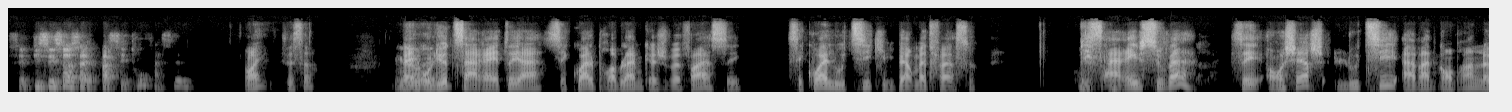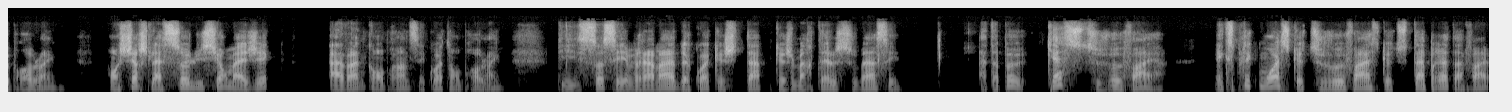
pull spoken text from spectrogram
C'est- Puis c'est ça, ça parce que c'est trop facile. Oui, c'est ça. Mais Ouais, au ouais. lieu de s'arrêter à c'est quoi le problème que je veux faire, c'est c'est quoi l'outil qui me permet de faire ça. Puis ça arrive souvent. C'est on cherche l'outil avant de comprendre le problème. On cherche la solution magique avant de comprendre c'est quoi ton problème. Puis ça, c'est vraiment de quoi que je tape, que je martèle souvent, c'est Attends un peu, qu'est-ce que tu veux faire? Explique-moi ce que tu veux faire, ce que tu t'apprêtes à faire.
